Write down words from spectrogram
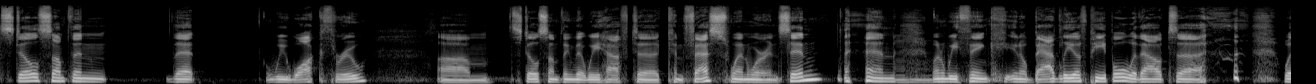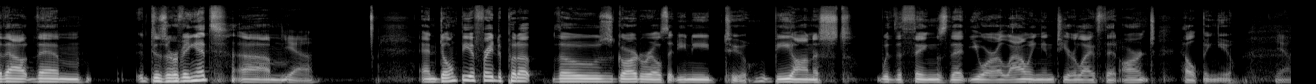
Still something that we walk through. Um, still something that we have to confess when we're in sin and when we think you know badly of people without uh, without them deserving it um, yeah. and don't be afraid to put up those guardrails that you need to. Be honest with the things that you are allowing into your life that aren't helping you. Yeah.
